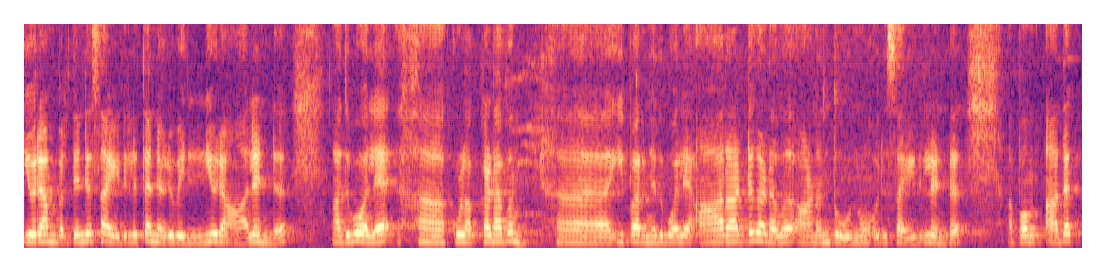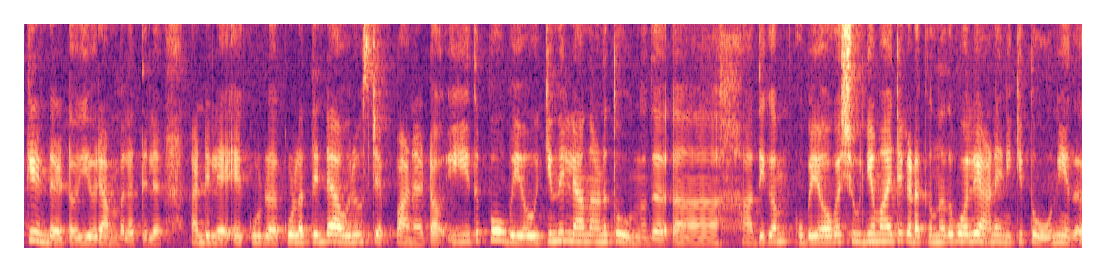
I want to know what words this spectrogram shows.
ഈ ഒരു അമ്പലത്തിന്റെ സൈഡിൽ തന്നെ ഒരു വലിയൊരു ആലുണ്ട് അതുപോലെ കുളക്കടവും ഈ പറഞ്ഞതുപോലെ ആറാട്ട് കടവ് ആണെന്ന് തോന്നുന്നു ഒരു സൈഡിലുണ്ട്. അപ്പം അതൊക്കെ ഉണ്ട് കേട്ടോ ഈ ഒരു അമ്പലത്തിൽ കണ്ടില്ലേ കുളത്തിന്റെ ആ ഒരു സ്റ്റെപ്പാണ് കേട്ടോ. ഇതിപ്പോൾ ഉപയോഗിക്കുന്നില്ല എന്നാണ് തോന്നുന്നത്. അധികം ഉപയോഗശൂന്യമായിട്ട് കിടക്കുന്നത് പോലെയാണ് എനിക്ക് തോന്നിയത്.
